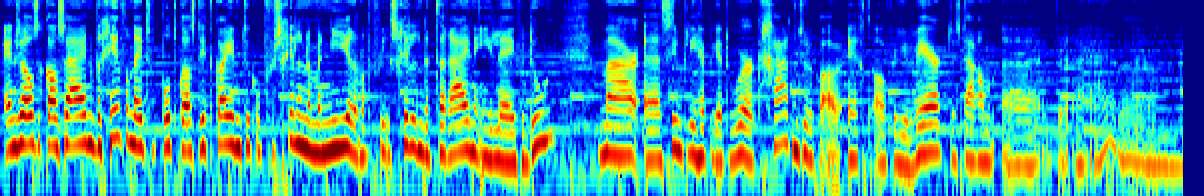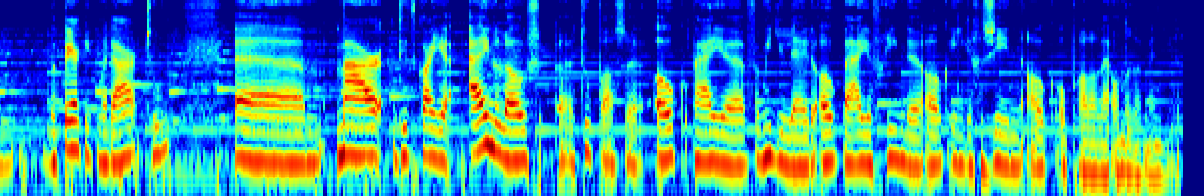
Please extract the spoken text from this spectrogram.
En zoals ik al zei in het begin van deze podcast, dit kan je natuurlijk op verschillende manieren en op verschillende terreinen in je leven doen. Maar Simply Happy at Work gaat natuurlijk echt over je werk. Dus daarom uh, be, uh, beperk ik me daartoe. Um, maar dit kan je eindeloos uh, toepassen. Ook bij je familieleden, ook bij je vrienden, ook in je gezin, ook op allerlei andere manieren.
